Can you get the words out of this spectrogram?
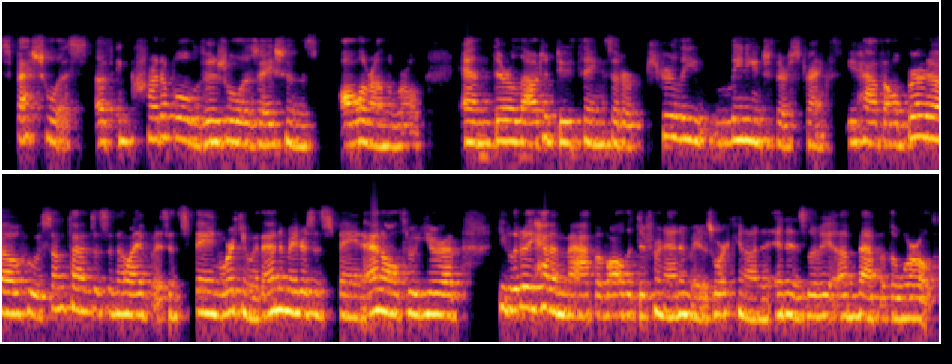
specialists of incredible visualizations all around the world and they're allowed to do things that are purely leaning into their strengths you have alberto who sometimes is in la but is in spain working with animators in spain and all through europe he literally had a map of all the different animators working on it and it is literally a map of the world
